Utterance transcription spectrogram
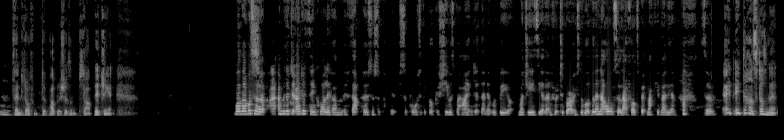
Mm. send it off to publishers and start pitching it. Well, there was a. I- mean, I did, I did think, well, if um, if that person sup- supported the book, if she was behind it, then it would be much easier then for it to go out into the world. But then that also that felt a bit Machiavellian. So It, it does, doesn't it?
